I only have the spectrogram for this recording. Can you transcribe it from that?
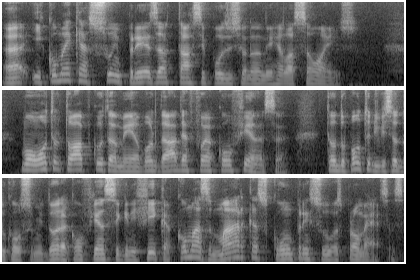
uh, e como é que a sua empresa está se posicionando em relação a isso. Bom, outro tópico também abordado foi a confiança. Então, do ponto de vista do consumidor, a confiança significa como as marcas cumprem suas promessas.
